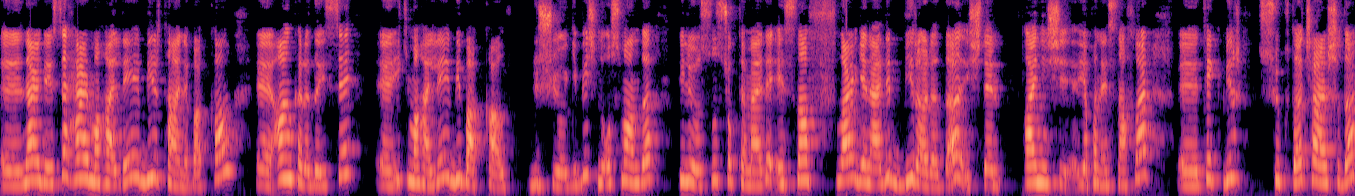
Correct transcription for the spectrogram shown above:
e, neredeyse her mahalleye bir tane bakkal, e, Ankara'da ise e, iki mahalleye bir bakkal düşüyor gibi. Şimdi Osmanlı'da biliyorsunuz çok temelde esnaflar genelde bir arada işte aynı işi yapan esnaflar e, tek bir sükta, çarşıda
